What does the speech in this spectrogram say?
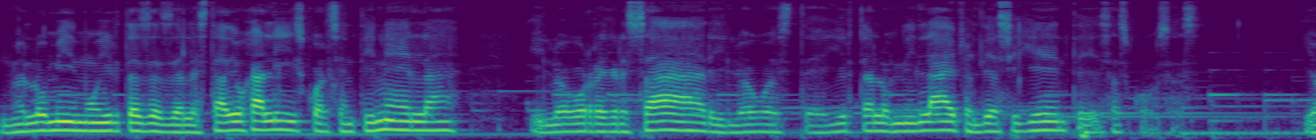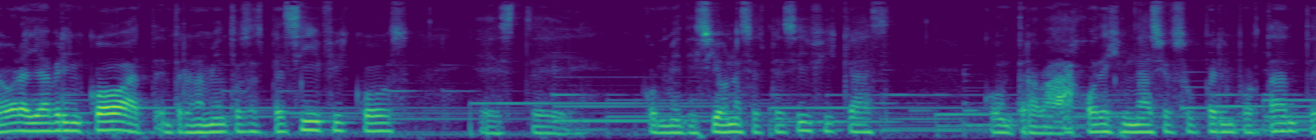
No es lo mismo irte desde el Estadio Jalisco al Centinela y luego regresar y luego este, irte al OmniLife el día siguiente y esas cosas. Y ahora ya brincó a entrenamientos específicos, este, con mediciones específicas, con trabajo de gimnasio súper importante.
